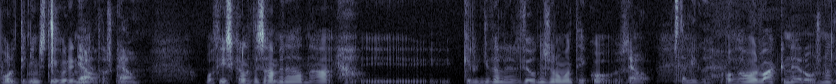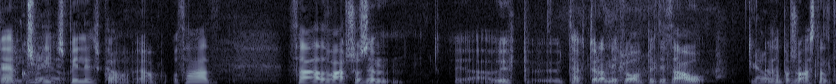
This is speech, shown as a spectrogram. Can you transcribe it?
pólitíkin stígur inn í já, þetta sko og Þýskalandi samin að þarna í gríðalegri þjóðnisromantík og, og þá er Wagner og svona gæjar komur í spilið sko, já. já. og það það var svo sem upptaktur að miklu ofbeldi þá já, það er bara svo aðsnald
